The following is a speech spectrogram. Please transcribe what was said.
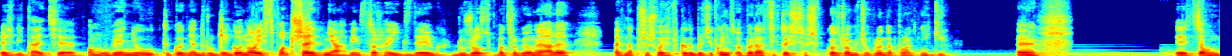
Cześć, witajcie w omówieniu tygodnia drugiego. No jest po trzech dniach, więc trochę XD, dużo osób ma zrobione, ale tak na przyszłość, w będzie koniec operacji, ktoś chce szybko zrobić, ogląda poradniki. E, e, są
